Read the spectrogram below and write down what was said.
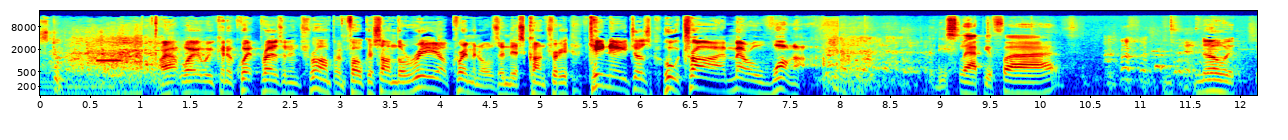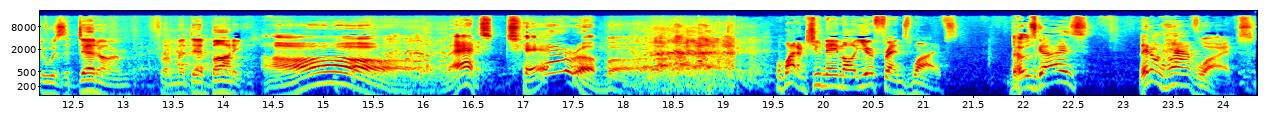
Stupid. That way we can acquit President Trump and focus on the real criminals in this country teenagers who try marijuana. Did he slap you five? No, it, it was a dead arm from a dead body. Oh, that's terrible. Well, why don't you name all your friends' wives? Those guys, they don't have wives.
